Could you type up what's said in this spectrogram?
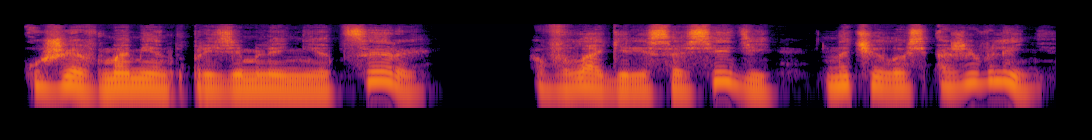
уже в момент приземления Церы в лагере соседей началось оживление.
